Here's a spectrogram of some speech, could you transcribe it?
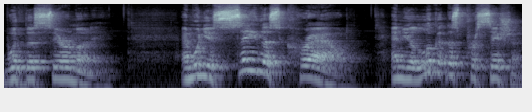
with this ceremony. And when you see this crowd and you look at this procession,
